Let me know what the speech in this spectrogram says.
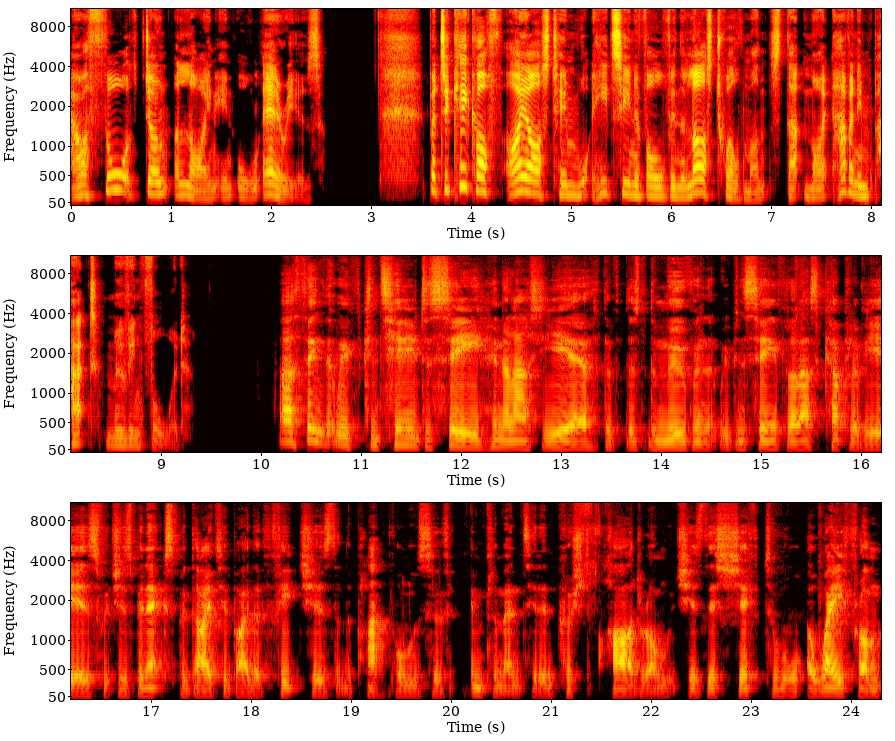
our thoughts don't align in all areas. But to kick off, I asked him what he'd seen evolve in the last 12 months that might have an impact moving forward. I think that we've continued to see in the last year the, the, the, movement that we've been seeing for the last couple of years, which has been expedited by the features that the platforms have implemented and pushed harder on, which is this shift to, away from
